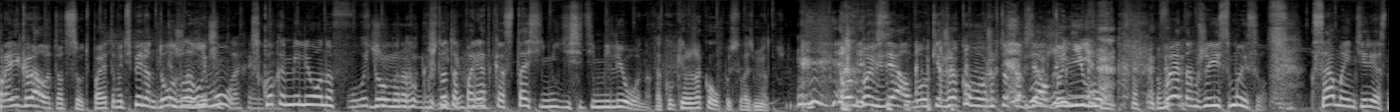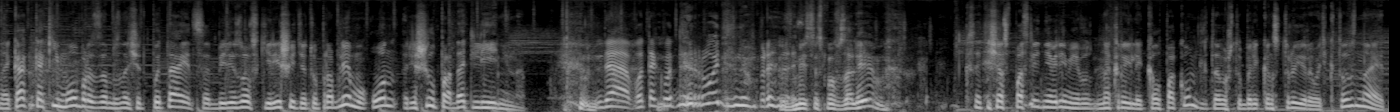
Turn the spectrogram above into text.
проиграл этот суд. Поэтому теперь он Это должен ему сколько миллионов Очень долларов? Что-то порядка 170 миллионов. Так у Киржакова пусть возьмет. Он бы взял, но у Киржакова уже кто-то взял до него. В этом же и смысл. Самое интересное, как, каким образом, значит, пытается Березовский решить эту проблему, он решил продать Ленина. Да, вот так вот родину продать. Вместе с Мавзолеем. Кстати, сейчас в последнее время его накрыли колпаком для того, чтобы реконструировать. Кто знает.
